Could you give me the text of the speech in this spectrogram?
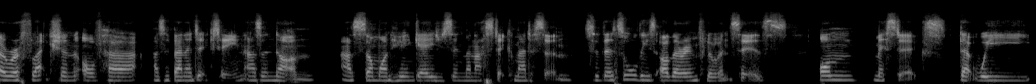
a reflection of her as a Benedictine, as a nun, as someone who engages in monastic medicine. So there's all these other influences on mystics that we,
